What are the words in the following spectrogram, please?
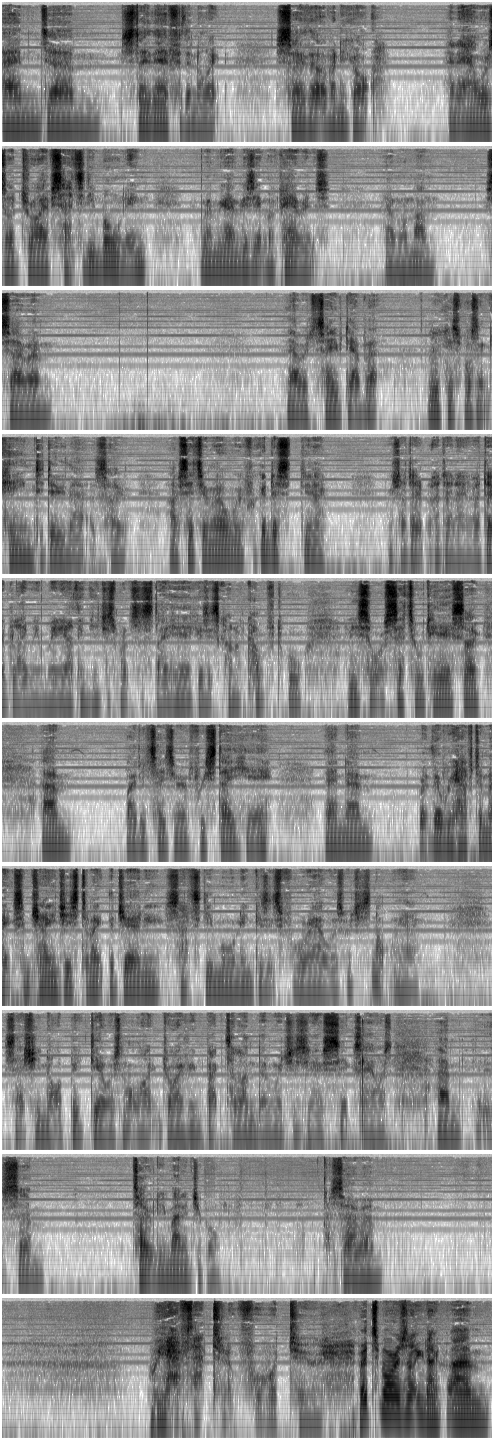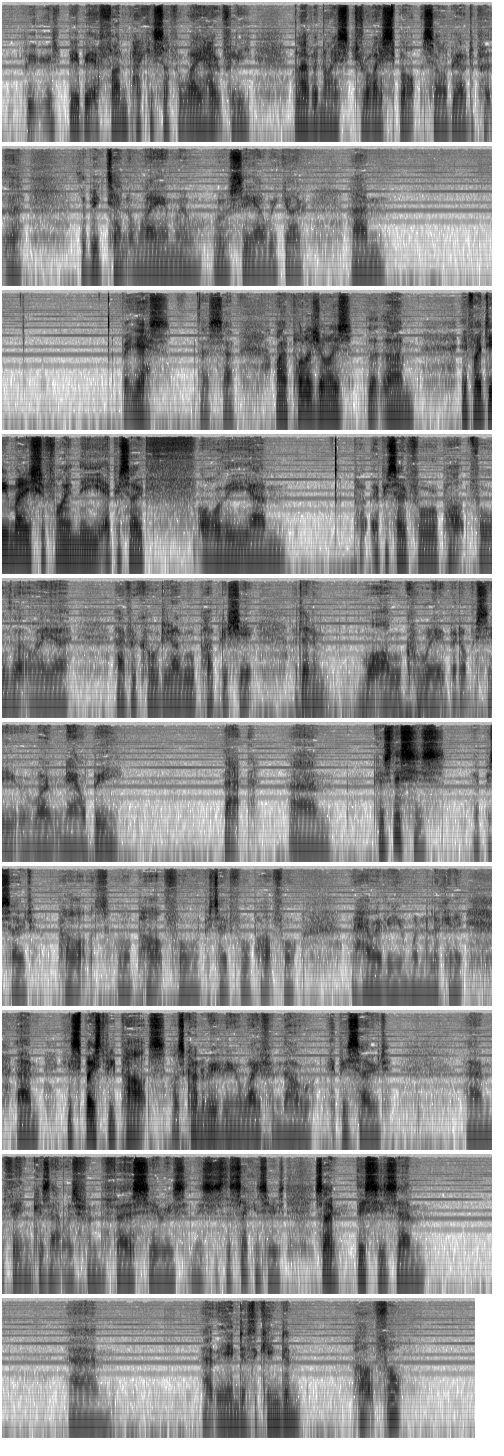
and um, stay there for the night so that I've only got an hour's odd drive Saturday morning when we go and visit my parents and my mum. So um, that would save that, but Lucas wasn't keen to do that. So I've said to him, well, if we can just, you know, which I don't, I don't know, I don't blame him really. I think he just wants to stay here because it's kind of comfortable and he's sort of settled here. So um, I did say to him, if we stay here, then um, but then we have to make some changes to make the journey Saturday morning because it's four hours, which is not, you know, it's actually not a big deal. It's not like driving back to London, which is you know six hours. Um, it's um, totally manageable. So um, we have that to look forward to. But tomorrow's not, you know, um, it'll be a bit of fun packing stuff away. Hopefully, we'll have a nice dry spot, so I'll be able to put the the big tent away, and we'll we'll see how we go. Um, but yes, that's. Um, I apologise that um, if I do manage to find the episode f- or the um, p- episode four or part four that I uh, have recorded, I will publish it. I don't know what I will call it, but obviously it won't now be that because this is episode part or part four, episode four, part four, however you want to look at it. Um, it's supposed to be parts. I was kind of moving away from the whole episode um, thing because that was from the first series, and this is the second series. So this is um, um, at the end of the kingdom, part four.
